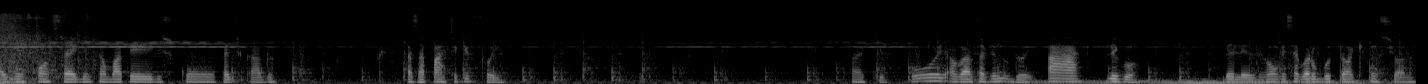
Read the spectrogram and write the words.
A gente consegue então bater eles com o pé de cabra. Essa parte aqui foi. Aqui foi. Agora tá vindo dois. Ah, ligou. Beleza, vamos ver se agora o botão aqui funciona.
